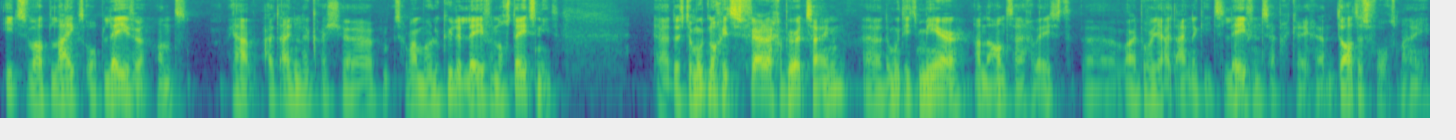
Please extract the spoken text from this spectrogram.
iets wat lijkt op leven? Want ja, uiteindelijk als je zeg maar, moleculen leven nog steeds niet. Eh, dus er moet nog iets verder gebeurd zijn. Eh, er moet iets meer aan de hand zijn geweest, eh, waardoor je uiteindelijk iets levends hebt gekregen. En dat is volgens mij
